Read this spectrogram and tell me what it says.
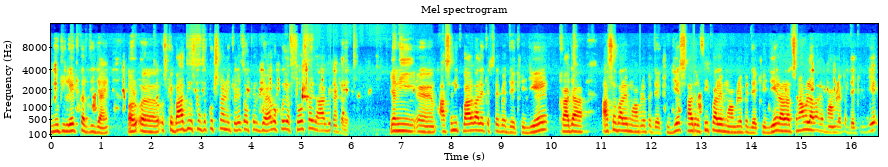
म्यूटिलेट कर दी जाए और आ, उसके बाद भी उसमें से कुछ ना निकले तो फिर जो है वो कोई अफसोस का इजहार भी ना करे यानी आसन इकबाल वाले किस्से पे देख लीजिए ख्वाजा आसफ वाले मामले पे देख लीजिए साद रफीक वाले मामले पे देख लीजिए लाला सनावला वाले मामले पे देख लीजिए।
